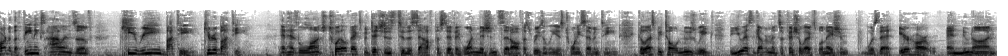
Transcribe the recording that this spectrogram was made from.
part of the Phoenix Islands of Kiribati, Kiribati, and has launched 12 expeditions to the South Pacific. One mission set off as recently as 2017. Gillespie told Newsweek the U.S. government's official explanation was that Earhart and Noonan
